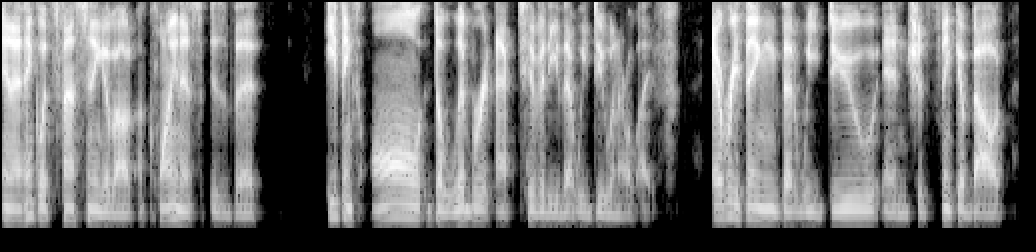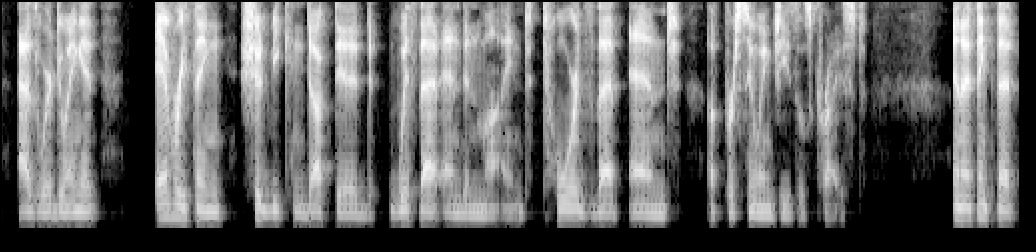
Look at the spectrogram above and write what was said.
And I think what's fascinating about Aquinas is that he thinks all deliberate activity that we do in our life, everything that we do and should think about as we're doing it, everything should be conducted with that end in mind, towards that end of pursuing Jesus Christ. And I think that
